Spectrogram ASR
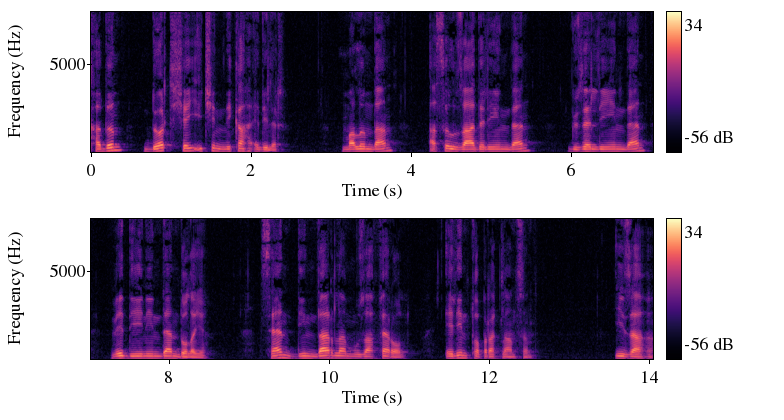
Kadın dört şey için nikah edilir. Malından, asıl zadeliğinden, güzelliğinden ve dininden dolayı. Sen dindarla muzaffer ol, elin topraklansın. İzahı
